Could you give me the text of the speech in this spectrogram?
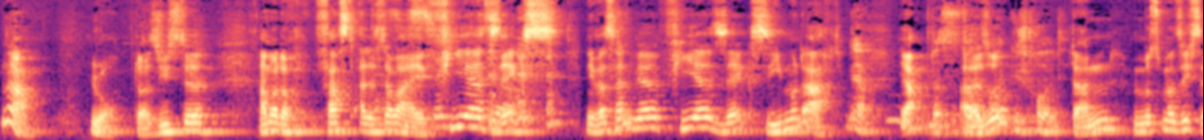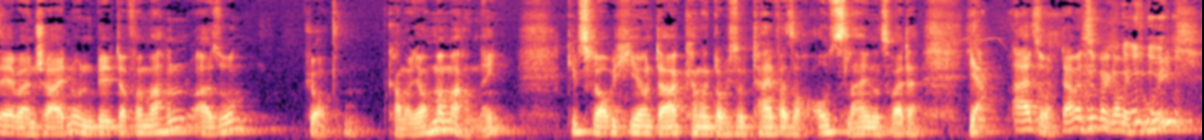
Na, ja, da siehst du, haben wir doch fast alles dabei. ist Vier, sechs, nee, was hatten wir? Vier, sechs, sieben und acht. Ja, Ja, das ist also gestreut. dann muss man sich selber entscheiden und ein Bild davon machen. Also, ja, kann man ja auch mal machen. Ne? Gibt es, glaube ich, hier und da, kann man, glaube ich, so teilweise auch ausleihen und so weiter. Ja, also, damit sind wir, glaube ich, durch.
